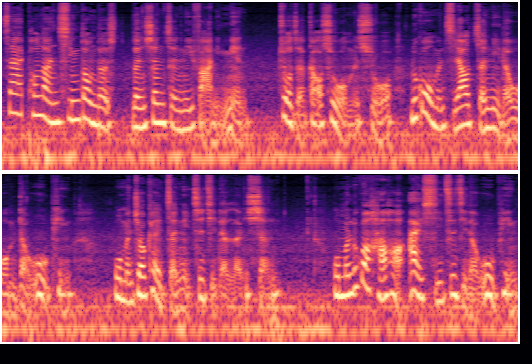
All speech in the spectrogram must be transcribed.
在《怦然心动的人生整理法》里面，作者告诉我们说，如果我们只要整理了我们的物品，我们就可以整理自己的人生。我们如果好好爱惜自己的物品，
